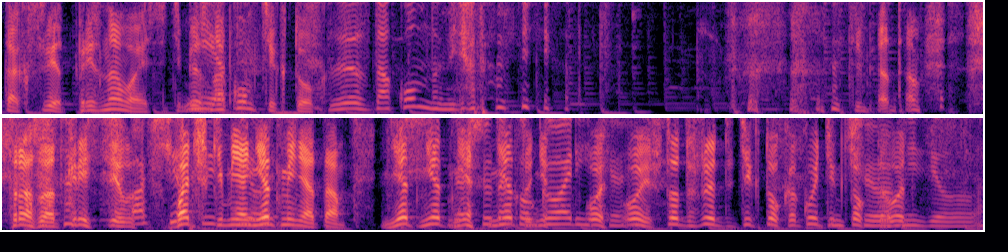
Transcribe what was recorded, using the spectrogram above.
Так, Свет, признавайся, тебе знаком ТикТок? знаком, но меня там нет. Тебя там сразу открестилась. Вообще Батюшки, меня нет меня там. Нет, нет, Да нет, нету. нет. Ой, ой, что, что это ТикТок? Какой ТикТок-то? Ничего Вот. не делала.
